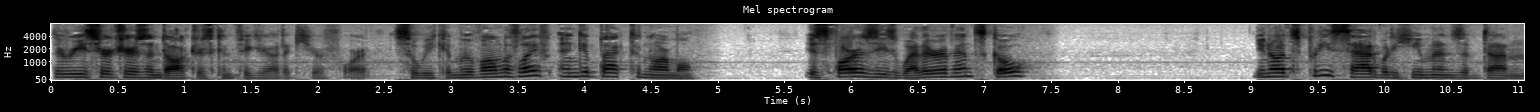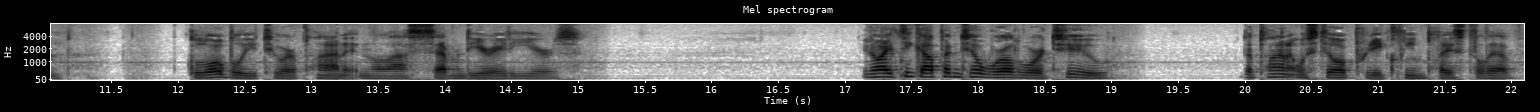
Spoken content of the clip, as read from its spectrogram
the researchers and doctors can figure out a cure for it so we can move on with life and get back to normal as far as these weather events go, you know, it's pretty sad what humans have done globally to our planet in the last 70 or 80 years. You know, I think up until World War II, the planet was still a pretty clean place to live.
